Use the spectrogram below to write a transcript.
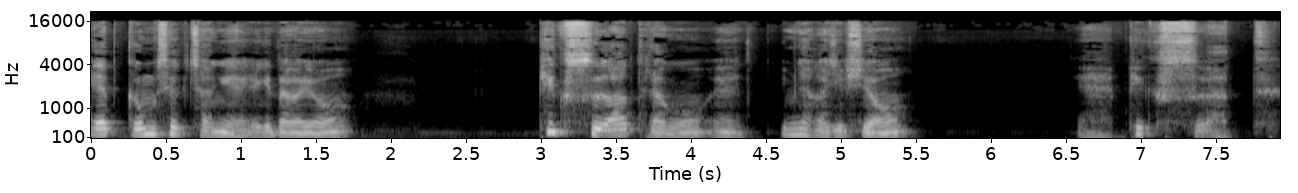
앱 검색창에 여기다가요. PicsArt라고 예, 입력하십시오. 예, PicsArt.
